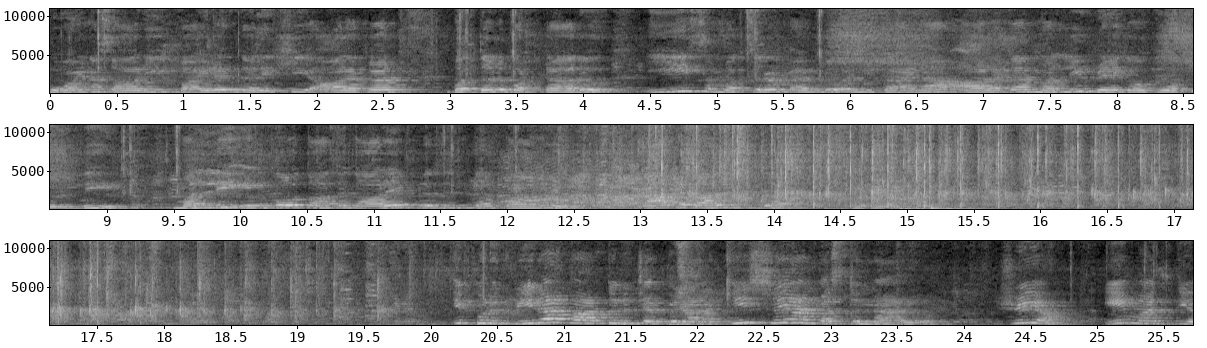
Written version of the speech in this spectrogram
పోయినసారి బైడెన్ గెలిచి ఆ రికార్డ్ బద్దలు కొట్టారు. ఈ సంవత్సరం ఎవరు ఎన్నికైనా ఆడక మళ్ళీ బ్రేక్ అయిపోతుంది మళ్ళీ ఇంకో తాతగారే ప్రెసిడెంట్ అవుతారు. తాతగారు ఇప్పుడు క్రీడా వార్తలు చెప్పడానికి శ్రేయాన్ వస్తున్నారు. శ్రేయా ఈ మధ్య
